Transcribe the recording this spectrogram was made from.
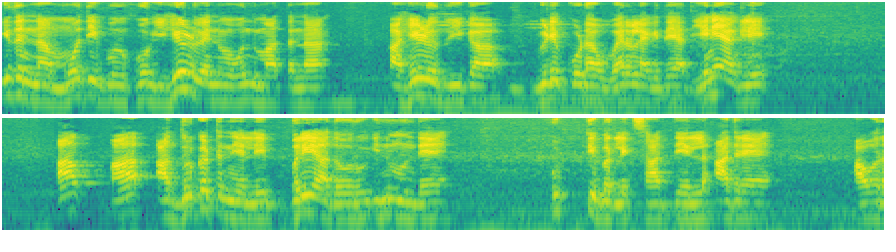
ಇದನ್ನ ಮೋದಿ ಹೋಗಿ ಹೇಳು ಎನ್ನುವ ಒಂದು ಮಾತನ್ನ ಆ ಹೇಳೋದು ಈಗ ವಿಡಿಯೋ ಕೂಡ ವೈರಲ್ ಆಗಿದೆ. ಅದು ಏನೇ ಆಗಲಿ ಆ- ಆ ದುರ್ಘಟನೆಯಲ್ಲಿ ಬಲಿಯಾದವರು ಇನ್ನು ಮುಂದೆ ಹುಟ್ಟಿ ಬರಲಿಕ್ಕೆ ಸಾಧ್ಯ ಇಲ್ಲ. ಆದರೆ ಅವರ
